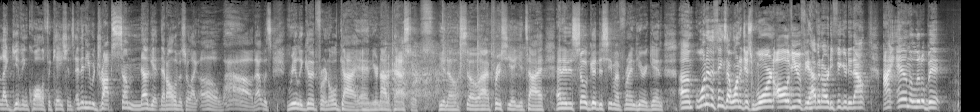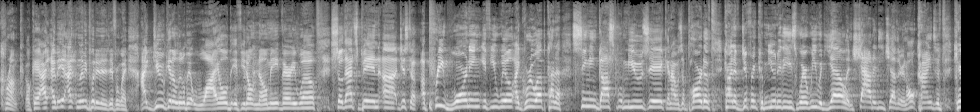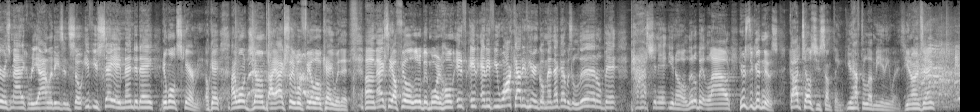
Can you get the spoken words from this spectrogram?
like giving qualifications. And then he would drop some nugget that all of us are like, oh, wow, that was really good for an old guy, and you're not a pastor, you know? So I appreciate you, Ty. And it is so good to see my friend here again. Um, one of the things I want to just warn all of you, if you haven't already figured it out, I am a little bit crunk, okay? I, I, I, let me put it in a different way. I do get a little bit wild if you don't know me very well. So that's been uh, just a, a pre warning, if you will. I grew up kind of singing gospel music, and I was a part of kind of different communities where we would yell and shout at each other and all kinds of charismatic realities. And so if you say amen today, it won't scare me, okay? I won't jump. I actually will feel okay with it. Um, actually, I'll feel a little bit more at home. If, and if you walk out of here, and go, man, that guy was a little bit passionate, you know, a little bit loud. Here's the good news God tells you something. You have to love me anyways. You know what I'm saying?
